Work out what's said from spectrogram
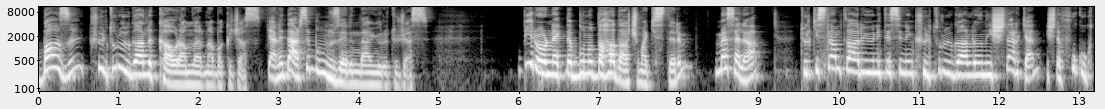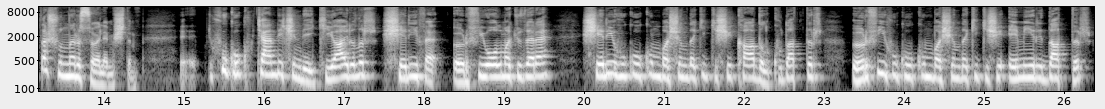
bazı kültür uygarlık kavramlarına bakacağız. Yani dersi bunun üzerinden yürüteceğiz. Bir örnekle bunu daha da açmak isterim. Mesela Türk İslam Tarihi Ünitesi'nin kültür uygarlığını işlerken işte hukukta şunları söylemiştim. E, hukuk kendi içinde ikiye ayrılır. Şerif ve örfi olmak üzere. Şer'i hukukun başındaki kişi kadıl kudattır. Örfi hukukun başındaki kişi emiri dattır.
